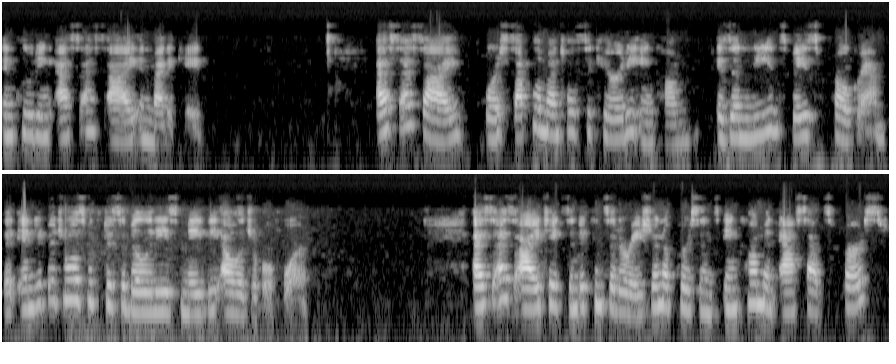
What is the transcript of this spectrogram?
including SSI and Medicaid. SSI, or Supplemental Security Income, is a needs based program that individuals with disabilities may be eligible for. SSI takes into consideration a person's income and assets first,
